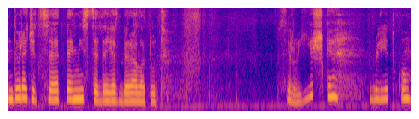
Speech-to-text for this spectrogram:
До речі, це те місце, де я збирала тут сироїшки влітку.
